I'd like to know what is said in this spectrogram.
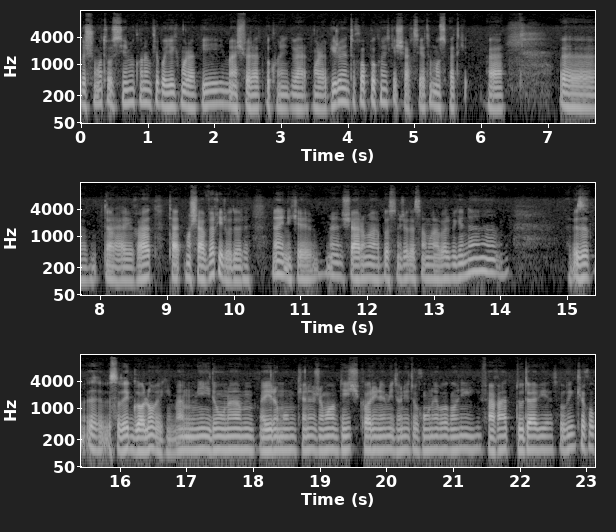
به شما توصیه می‌کنم که با یک مربی مشورت بکنید و مربی رو انتخاب بکنید که شخصیت مثبت و در حقیقت مشوقی رو داره. نه اینی که شهرام عباس نجات از همون اول بگه نه. به صدای گالو بگیم. من می‌دونم غیر ممکنه. شما هیچ کاری نمی‌تونی تو خونه بکنی. فقط دو دویت خب این که خب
